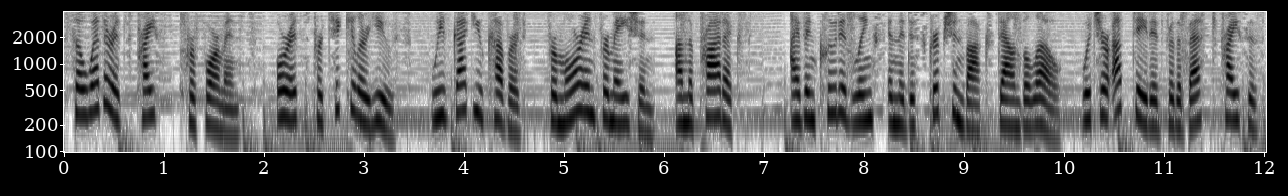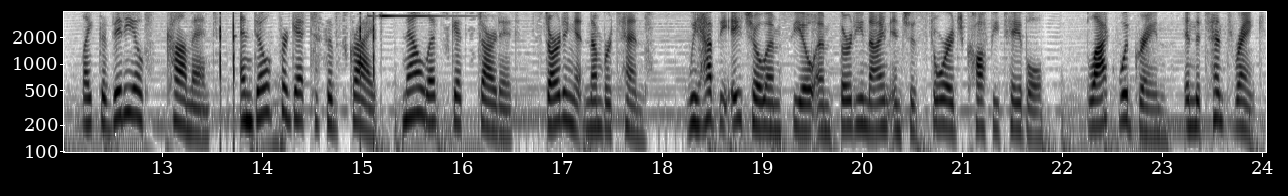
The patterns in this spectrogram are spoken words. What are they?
So whether it's price, performance, or its particular use, we've got you covered. For more information on the products, I've included links in the description box down below, which are updated for the best prices, like the video, comment, and don't forget to subscribe. Now let's get started. Starting at number 10, we have the HOMCOM 39 inches storage coffee table. Black wood grain. In the 10th rank,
